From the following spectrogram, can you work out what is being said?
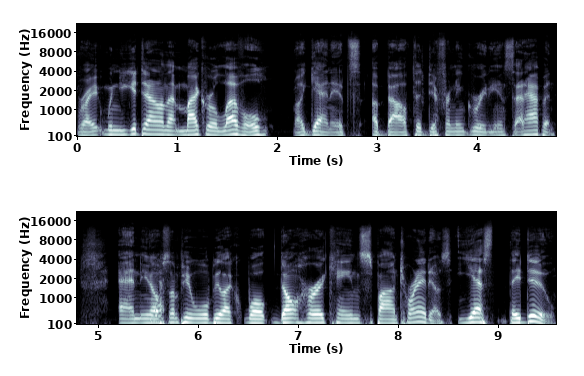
right? When you get down on that micro level, again, it's about the different ingredients that happen. And, you know, Yep. some people will be like, well, don't hurricanes spawn tornadoes? Yes, they do.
